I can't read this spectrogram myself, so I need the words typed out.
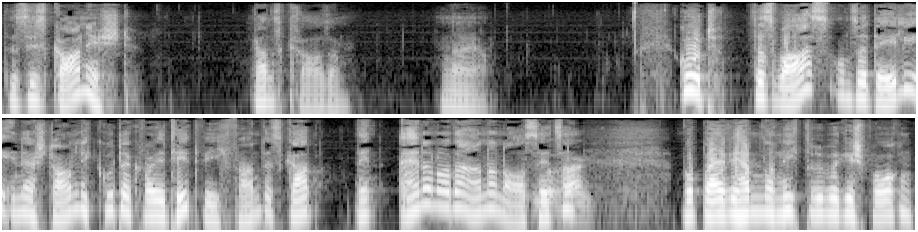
das ist gar nicht. Ganz grausam. Naja. Gut, das war's. Unser Daily in erstaunlich guter Qualität, wie ich fand. Es gab den einen oder anderen Aussetzer. Wobei wir haben noch nicht drüber gesprochen,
